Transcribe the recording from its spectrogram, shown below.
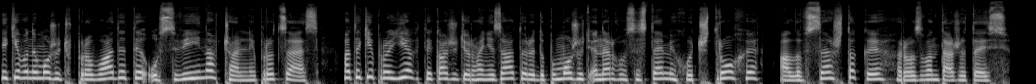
які вони можуть впровадити у свій навчальний процес. А такі проєкти, кажуть організатори, допоможуть енергосистемі хоч трохи, але все ж таки розвантажитись.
